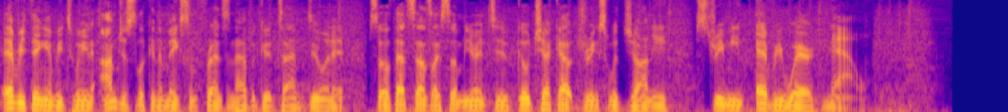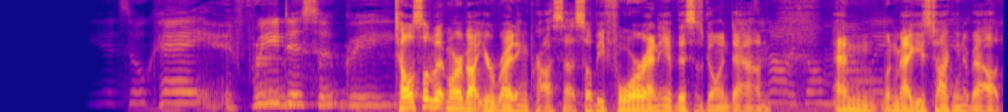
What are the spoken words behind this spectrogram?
everything in between. I'm just looking to make some friends and have a good time doing it. So if that sounds like something you're into, go check out Drinks with Johnny, streaming everywhere now. It's okay if we disagree. Tell us a little bit more about your writing process. So before any of this is going down, and when Maggie's talking about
